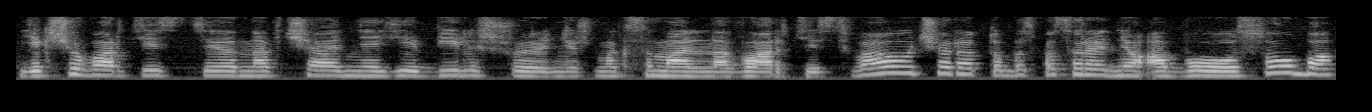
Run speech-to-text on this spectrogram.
Якщо вартість навчання є більшою ніж максимальна вартість ваучера, то безпосередньо або особа,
